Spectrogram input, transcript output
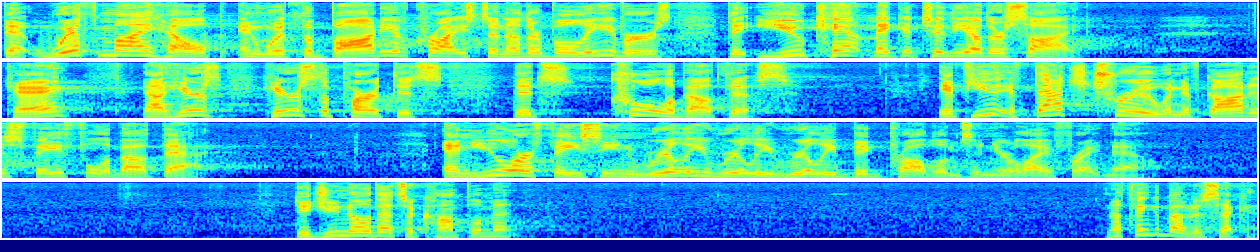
that with my help and with the body of Christ and other believers, that you can't make it to the other side. Okay? Now here's, here's the part that's that's cool about this. If, you, if that's true and if God is faithful about that, and you are facing really, really, really big problems in your life right now, did you know that's a compliment? Now, think about it a second.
